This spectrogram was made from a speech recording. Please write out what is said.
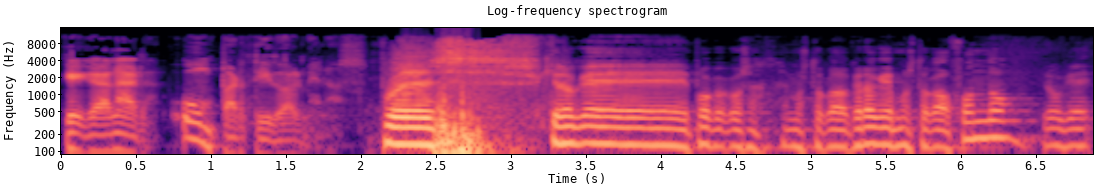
que ganar un partido al menos. Pues creo que poca cosa. Hemos tocado, creo que hemos tocado fondo, creo que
